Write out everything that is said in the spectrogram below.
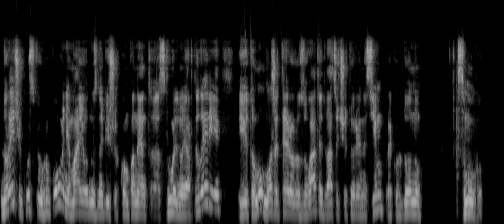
До речі, курське угруповання має одну з найбільших компонент е, ствольної артилерії і тому може тероризувати 24 на 7 прикордонну смугу.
